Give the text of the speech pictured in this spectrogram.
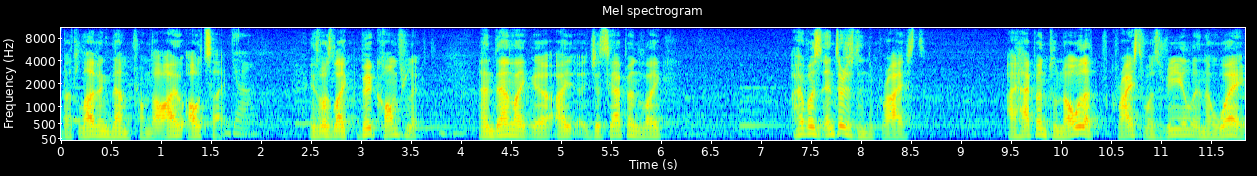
but loving them from the outside. Yeah. It was like big conflict. And then like uh, I just happened like I was interested in Christ. I happened to know that Christ was real in a way,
